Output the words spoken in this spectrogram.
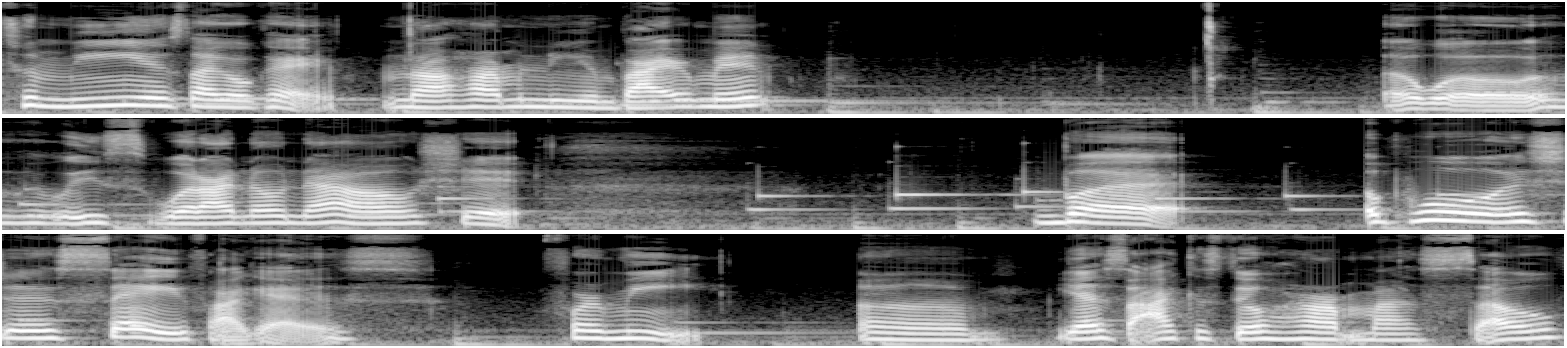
to me is like, okay, not harming the environment uh, well, at least what I know now, shit. But a pool is just safe, I guess, for me. Um, yes, I can still harm myself,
